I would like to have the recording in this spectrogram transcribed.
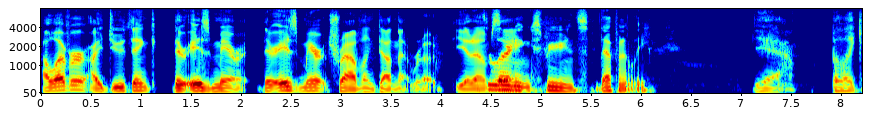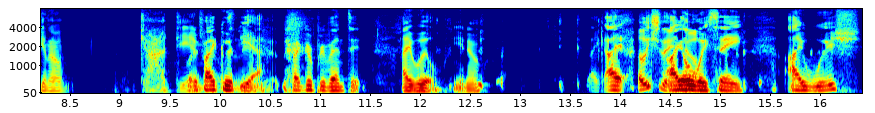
However i do think there is merit there is merit traveling down that road you know It's what a i'm learning saying experience, definitely. yeah but like you know god damn But if I could, yeah, if I could prevent it, I will. You know, like I, at least they I know. always say, I wish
